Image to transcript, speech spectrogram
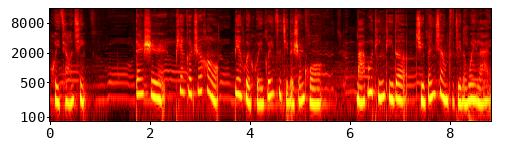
会矫情，但是片刻之后便会回归自己的生活，马不停蹄的去奔向自己的未来。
